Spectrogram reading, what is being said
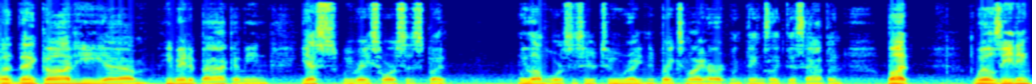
But thank God he um, he made it back. I mean, yes, we race horses, but we love horses here too, right? And it breaks my heart when things like this happen. But Will's eating,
